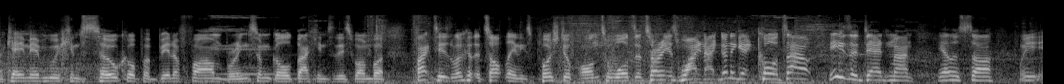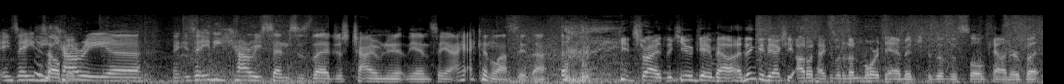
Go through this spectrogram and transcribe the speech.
okay, maybe we can soak up a bit of farm, bring some gold back into this one. But fact is, look at the top lane. It's pushed up on towards the turret. Is White Knight going to get caught out? He's a dead man. Yellow Star, his AD He's carry, uh, his AD carry sensors there just chiming in at the end saying, I, I can last it that. he tried. The Q came out. I think if he actually auto-attacked, it would have done more damage because of the soul counter. But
